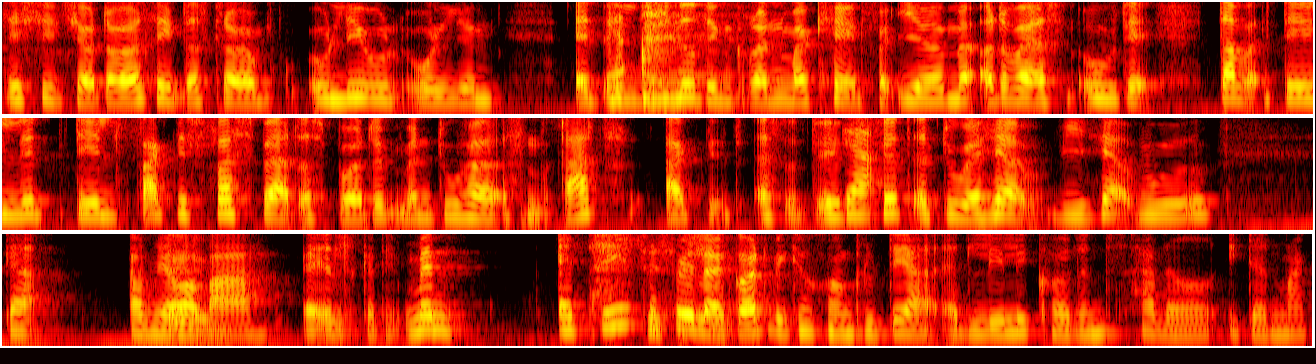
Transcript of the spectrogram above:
Det er sygt sjovt. Der var også en, der skrev om olivenolien, at det ja. lignede den grønne markat fra Irma, og der var jeg sådan, uh, det, der var, det, er lidt, det er faktisk for svært at spotte, men du har sådan ret-agtigt. Altså, det er Ja. fedt, at du er her, vi er herude. Ja, Jamen, jeg var Øh. bare, jeg elsker det. Men at det, så er så føler jeg godt, vi kan konkludere, at Lily Collins har været i Danmark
